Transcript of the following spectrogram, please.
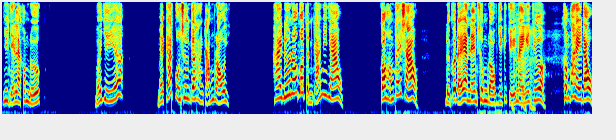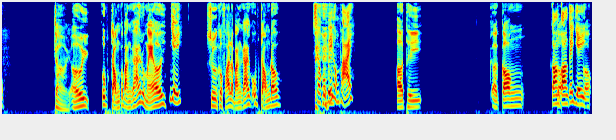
Như vậy là không được. Bởi vì á, mẹ cáp con Sương cho thằng Trọng rồi. Hai đứa nó có tình cảm với nhau. Con không thấy sao? Đừng có để anh em xung đột vì cái chuyện này nghe chưa? Không có hay đâu. Trời ơi, Út Trọng có bạn gái rồi mẹ ơi. Gì? Sương không phải là bạn gái của Út Trọng đâu. Sao con biết không phải? Ờ thì ờ, Con Con con cái gì? con...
